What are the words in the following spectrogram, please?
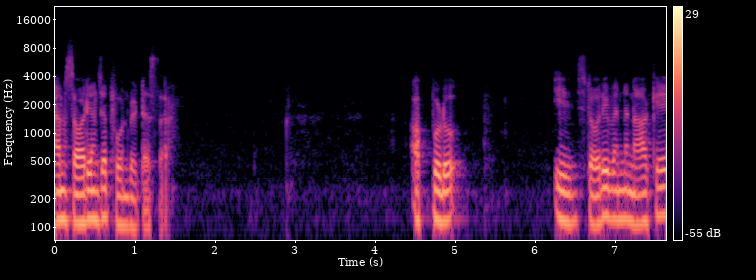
ఐఎమ్ సారీ అని చెప్పి ఫోన్ పెట్టేస్తారు. అప్పుడు ఈ స్టోరీ విన్న నాకే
